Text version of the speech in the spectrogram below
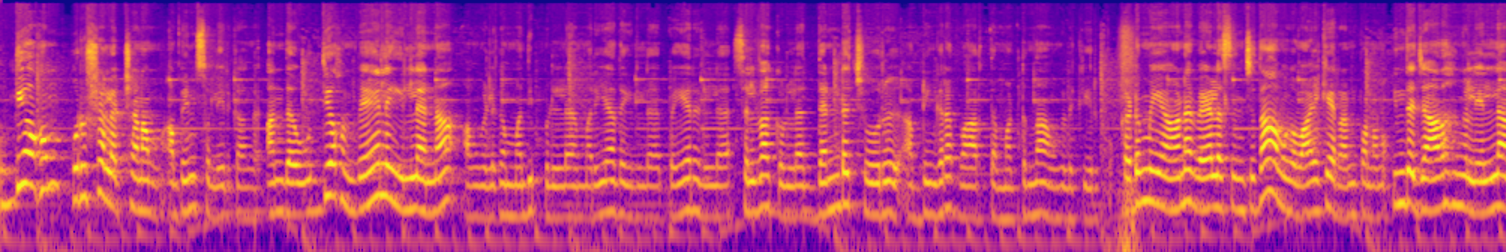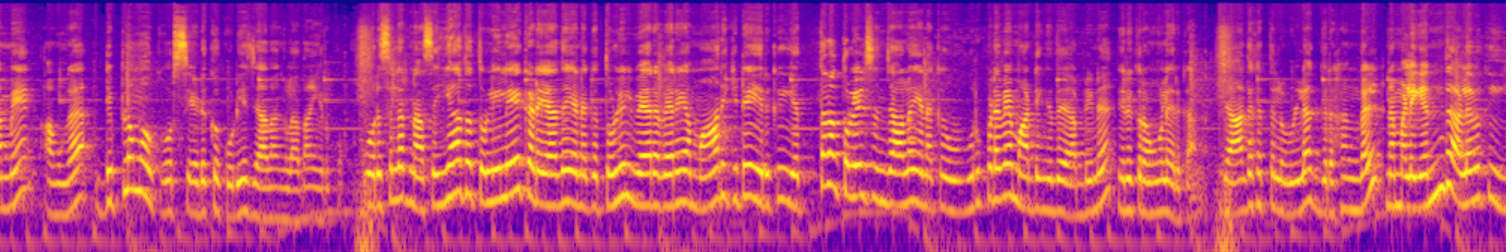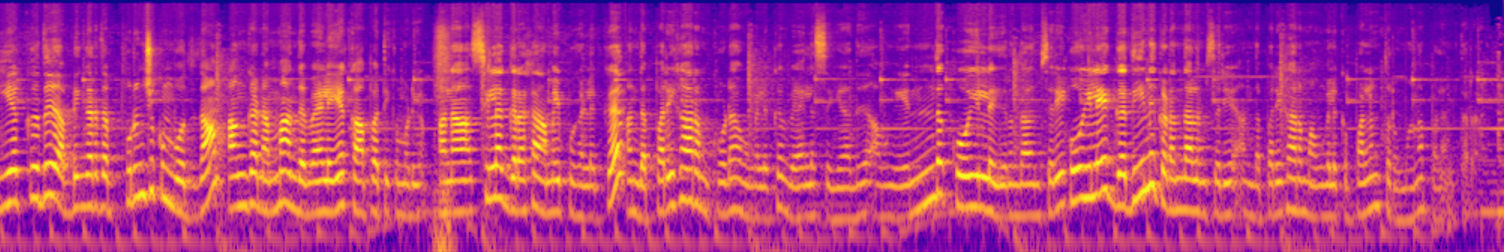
உத்தியோகம் புருஷ லட்சணம் அப்படின்னு சொல்லியிருக்காங்க. அந்த உத்தியோகம் வேலை இல்லைன்னா அவங்களுக்கு மதிப்பு இல்லை மரியாதை இல்லை பெயர் இல்லை செல்வாக்கு இல்லை தண்டச்சோறு அப்படிங்கிற வார்த்தை மட்டும்தான் அவங்களுக்கு இருக்கும். கடுமையான வேலை செஞ்சு தான் அவங்க வாழ்க்கையை ரன் பண்ணணும். இந்த ஜாதகங்கள் எல்லாமே அவங்க டிப்ளமோ கோர்ஸ் எடுக்கக்கூடிய ஜாதகங்களாக தான் இருக்கும். ஒரு சிலர் நான் செய்யாத தொழிலே கிடையாது. எனக்கு தொழில் வேற வேறையா மாறிக்கிட்டே இருக்கு. எத்தனை தொழில் செஞ்சாலும் எனக்கு உருப்படவே மாட்டேங்குது அப்படின்னு இருக்கிறவங்களும் இருக்காங்க. ஜாதகத்தில் உள்ள கிரகங்கள் நம்மளை எந்த அளவுக்கு இயக்குது அப்படிங்கிறத புரிஞ்சுக்கும் போது தான் அங்க நம்ம அந்த வேலையை காப்பாற்றிக்க முடியும். ஆனா சில கிரக அமைப்புகளுக்கு அந்த பரிகாரம் கூட அவங்களுக்கு வேலை செய்யாது. அவங்க எந்த கோயிலில் இருந்தாலும் சரி கோயிலே கதின்னு கிடந்தாலும் சரி அந்த பரிகாரம் அவங்களுக்கு பலன் தருமான பலன் தராது.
